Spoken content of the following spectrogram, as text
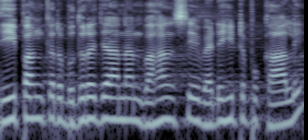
දීපංකර බුදුරජාණන් වහන්සේ වැඩහිටපු කාලේ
